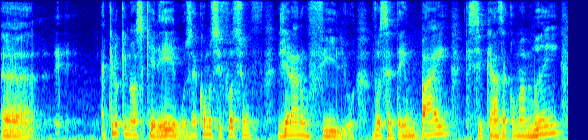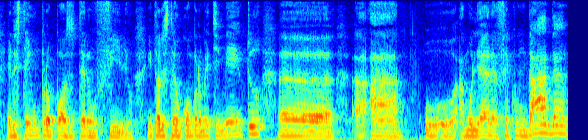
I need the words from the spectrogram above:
uh, aquilo que nós queremos é como se fosse um gerar um filho. Você tem um pai que se casa com uma mãe, eles têm um propósito de ter um filho. Então eles têm um comprometimento, uh, a, a o, a mulher é fecundada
